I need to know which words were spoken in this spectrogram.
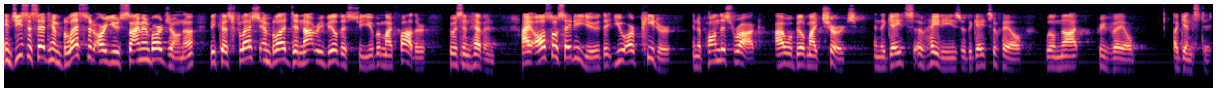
And Jesus said to him, Blessed are you, Simon Barjona, because flesh and blood did not reveal this to you, but my Father who is in heaven. I also say to you that you are Peter, and upon this rock I will build my church, and the gates of Hades or the gates of hell will not prevail against it.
